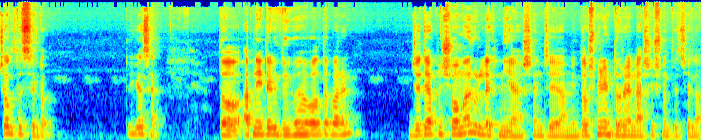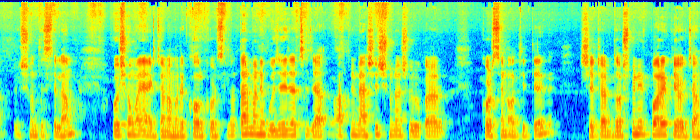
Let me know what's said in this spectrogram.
চলতেছিল। ঠিক আছে? তো আপনি এটাকে দুইভাবে বলতে পারেন। যদি আপনি সময়ের উল্লেখ নিয়ে আসেন যে আমি ১০ মিনিট ধরে নাসির শুনতেছিলাম শুনতেছিলাম। ওই সময় একজন আমারে কল করছিল। তার মানে বুঝাই যাচ্ছে যে আপনি নাসির শোনা শুরু করার করছেন অতীতে। সেটার ১০ মিনিট পরে কেউ একজন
